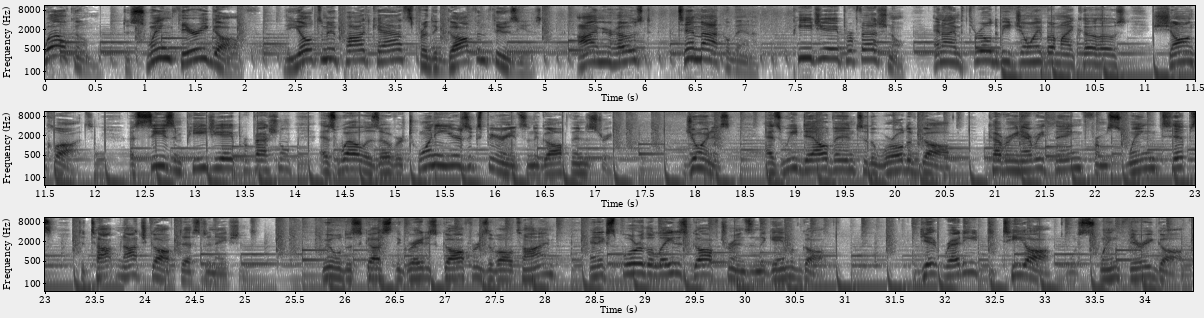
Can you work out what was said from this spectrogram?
Welcome to Swing Theory Golf, the ultimate podcast for the golf enthusiast. I'm your host, Tim Mcalvanah, PGA professional, and I'm thrilled to be joined by my co host, Sean Klotz, a seasoned PGA professional as well as over 20 years' experience in the golf industry. Join us as we delve into the world of golf, covering everything from swing tips to top notch golf destinations. We will discuss the greatest golfers of all time and explore the latest golf trends in the game of golf. Get ready to tee off with Swing Theory Golf,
